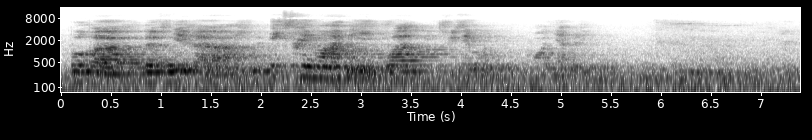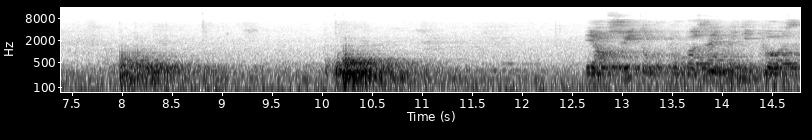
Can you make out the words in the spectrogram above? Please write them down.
pour euh, devenir euh, extrêmement rapide, voire, excusez-moi, Et ensuite, on vous proposera une petite pause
